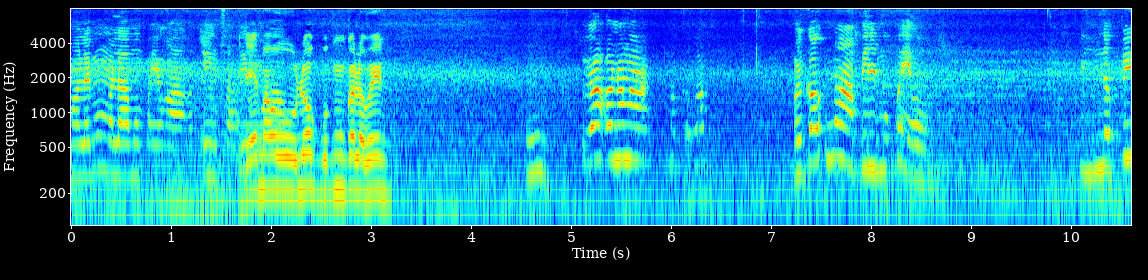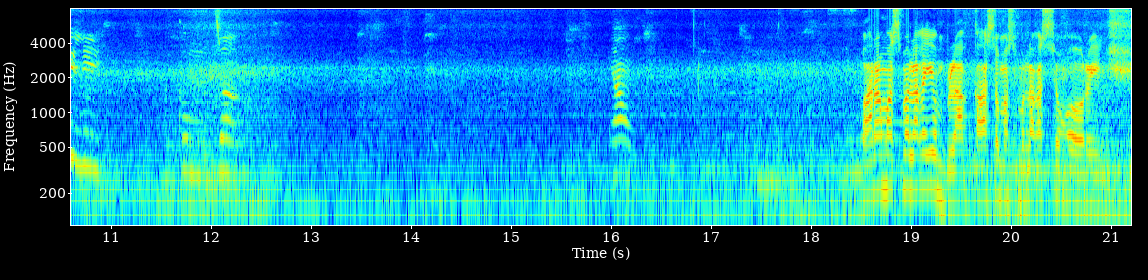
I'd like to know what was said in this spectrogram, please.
Malay mo, malaman pa yung akat. Yung sa Hindi yan mahuhulog. Huwag mong galawin. Kaya ako na nga. Magkawak. Workout na, feel mo pa eh oh. Napili. Gagamba. Yaw. Parang mas malaki yung black kaso mas malakas yung orange.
